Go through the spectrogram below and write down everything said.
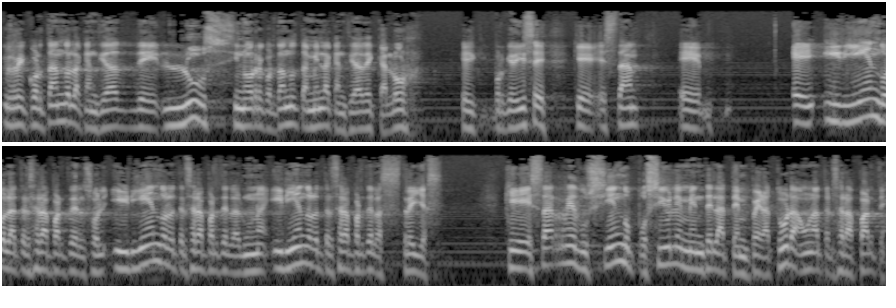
recortando la cantidad de luz, sino recortando también la cantidad de calor, porque dice que está eh, eh, hiriendo la tercera parte del sol, hiriendo la tercera parte de la luna, hiriendo la tercera parte de las estrellas, que está reduciendo posiblemente la temperatura a una tercera parte.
